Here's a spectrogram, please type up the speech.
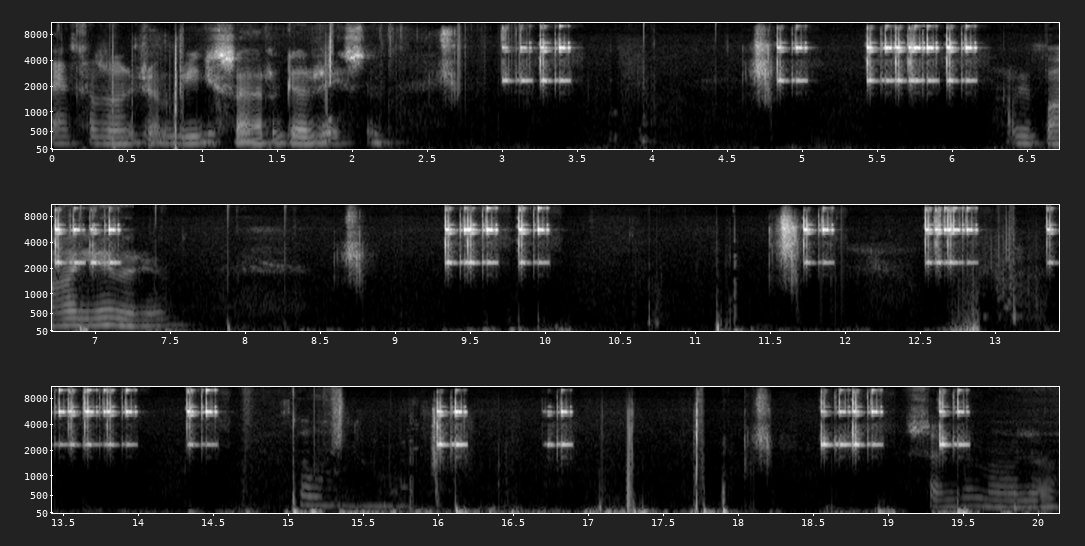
Ben kazanacağım bilgisayarı göreceksin. Abi bana niye veriyorsun? Tamam. Sen de mi hala?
